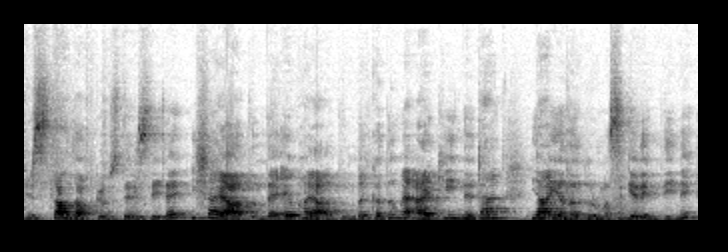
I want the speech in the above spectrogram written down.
Bir stand-up gösterisiyle iş hayatında, ev hayatında kadın ve erkeğin neden yan yana durması gerektiğini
